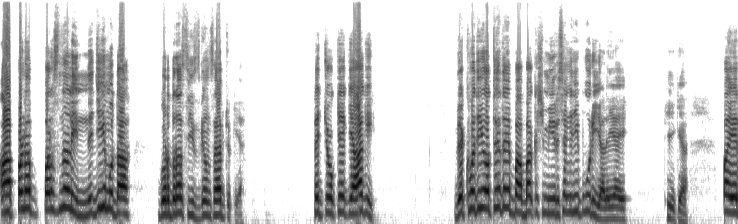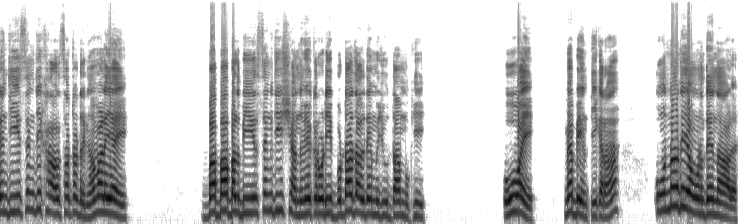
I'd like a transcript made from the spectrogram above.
ਆਪਣਾ ਪਰਸਨਲੀ ਨਿੱਜੀ ਮੁੱਦਾ ਗੁਰਦੁਆਰਾ ਸੀਸਗੰਜ ਸਾਹਿਬ ਚੁੱਕਿਆ। ਤੇ ਚੁੱਕ ਕੇ ਕਿਹਾ ਕਿ? ਵੇਖੋ ਜੀ, ਉੱਥੇ ਤੇ ਬਾਬਾ ਕਸ਼ਮੀਰ ਸਿੰਘ ਜੀ ਭੂਰੀ ਵਾਲੇ ਆਏ। ਠੀਕ ਆ। ਭਾਈ ਰਣਜੀਤ ਸਿੰਘ ਜੀ ਖਾਲਸਾ ਢੱਡਰੀਆਂ ਵਾਲੇ ਆਏ। ਬਾਬਾ ਬਲਬੀਰ ਸਿੰਘ ਜੀ 96 ਕਰੋੜੀ ਬੁੱਢਾ ਦਲ ਦੇ ਮੌਜੂਦਾ ਮੁਖੀ ਉਹ ਆਏ। ਮੈਂ ਬੇਨਤੀ ਕਰਾਂ, ਉਹਨਾਂ ਦੇ ਆਉਣ ਦੇ ਨਾਲ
